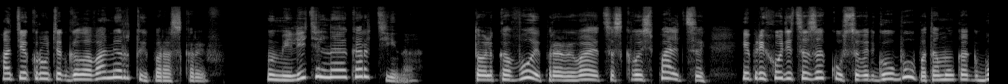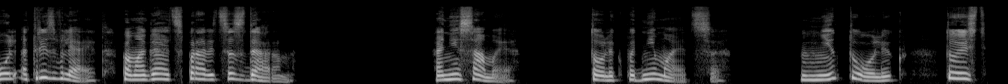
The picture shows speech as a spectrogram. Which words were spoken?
а те крутят головами рты пораскрыв. Умилительная картина. Только вой прорывается сквозь пальцы, и приходится закусывать губу, потому как боль отрезвляет, помогает справиться с даром. Они самые. Толик поднимается. Не Толик. То есть,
